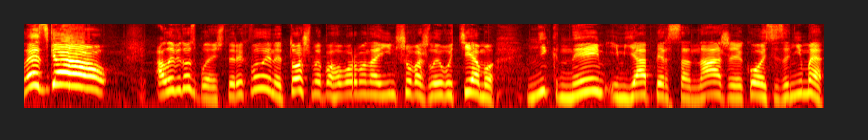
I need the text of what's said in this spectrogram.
Let's go! Але відос буде на 4 хвилини, тож ми поговоримо на іншу важливу тему: нікнейм, ім'я персонажа якогось із аніме.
